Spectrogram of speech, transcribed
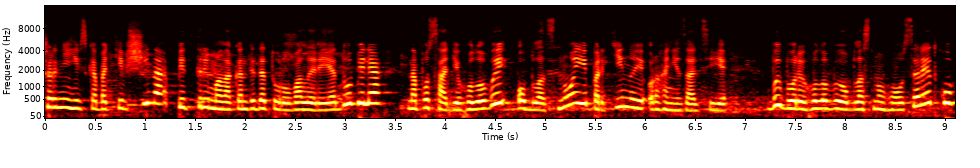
Чернігівська батьківщина підтримала кандидатуру Валерія Дубіля на посаді голови обласної партійної організації. Вибори голови обласного осередку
